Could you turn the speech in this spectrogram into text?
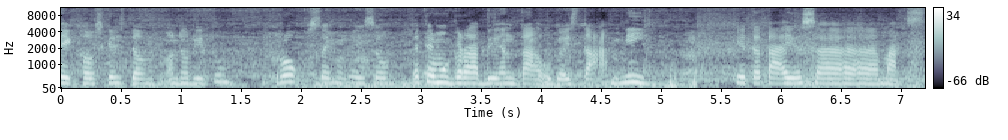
steakhouse guys down ano dito crocs ayun guys. So ito mo grabe ang tao guys. Dami. Kita tayo sa Max.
